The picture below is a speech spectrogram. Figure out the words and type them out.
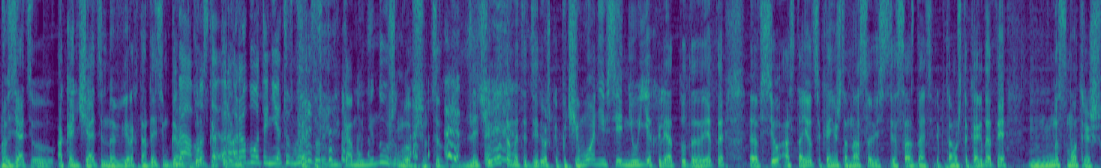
взять э, окончательно вверх над этим Да, городком, просто который, работы нету в городе. который никому не нужен, в общем-то. Для чего там эта дережка? Почему они все не уехали оттуда? Это все остается, конечно, на совести создателей. Потому что когда ты, ну, смотришь,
